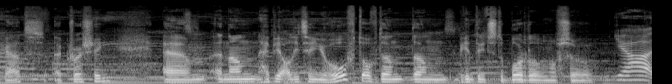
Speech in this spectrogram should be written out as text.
Gaat, eh, Crushing. Ehm, en dan heb je al iets in je hoofd of dan, dan begint er iets te borrelen of zo? Ja,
